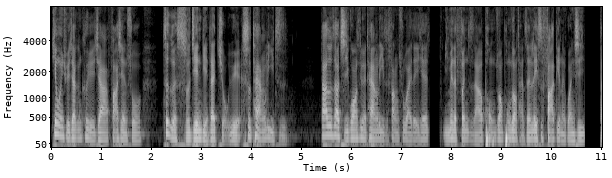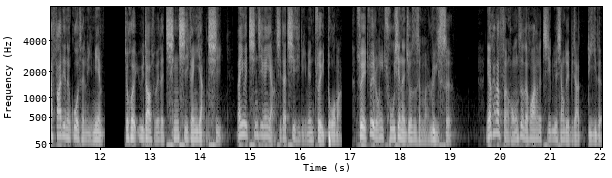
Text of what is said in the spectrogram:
天文学家跟科学家发现说，这个时间点在九月是太阳粒子。大家都知道极光是因为太阳粒子放出来的一些里面的分子然后碰撞，碰撞产生类似发电的关系。那发电的过程里面就会遇到所谓的氢气跟氧气。那因为氢气跟氧气在气体里面最多嘛，所以最容易出现的就是什么绿色。你要看到粉红色的话，那个几率相对比较低的。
